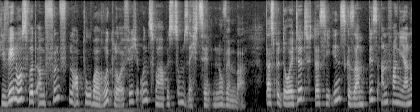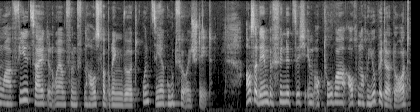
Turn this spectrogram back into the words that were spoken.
Die Venus wird am 5. Oktober rückläufig und zwar bis zum 16. November. Das bedeutet, dass sie insgesamt bis Anfang Januar viel Zeit in eurem fünften Haus verbringen wird und sehr gut für euch steht. Außerdem befindet sich im Oktober auch noch Jupiter dort,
